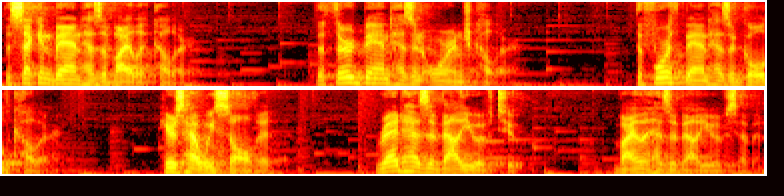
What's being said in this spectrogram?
The second band has a violet color. The third band has an orange color. The fourth band has a gold color. Here's how we solve it. Red has a value of 2. Violet has a value of 7.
